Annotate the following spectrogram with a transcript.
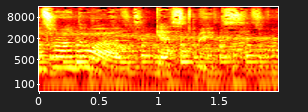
Around the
